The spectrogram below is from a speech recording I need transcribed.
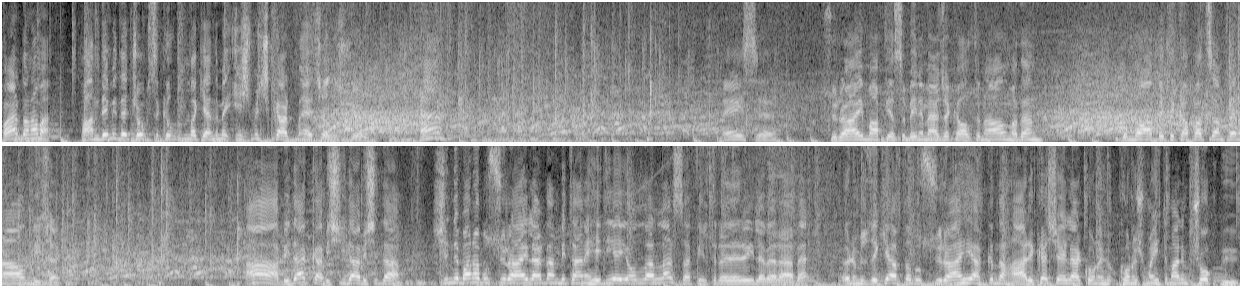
Pardon ama pandemide çok sıkıldığımda kendime iş mi çıkartmaya çalışıyorum? Ha? Neyse. Sürahi mafyası beni mercek altına almadan bu muhabbeti kapatsam fena olmayacak. Aa bir dakika bir şey daha bir şey daha. Şimdi bana bu sürahilerden bir tane hediye yollarlarsa filtreleriyle beraber önümüzdeki hafta bu sürahi hakkında harika şeyler konu- konuşma ihtimalim çok büyük.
